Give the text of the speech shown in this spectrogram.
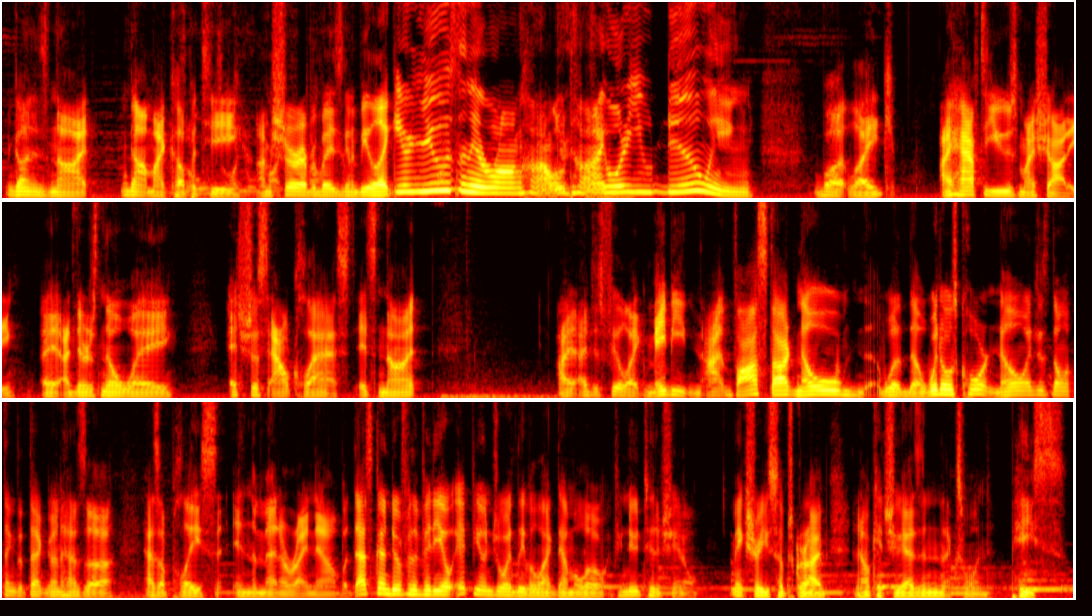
The gun is not not my cup of tea. I'm sure everybody's going to be like, you're using it wrong, Hollowtide. What are you doing? But, like, I have to use my shoddy. I, I, there's no way it's just outclassed. It's not. I, I just feel like maybe not Vostok, no, the Widow's Court, no. I just don't think that that gun has a has a place in the meta right now. But that's gonna do it for the video. If you enjoyed, leave a like down below. If you're new to the channel, make sure you subscribe, and I'll catch you guys in the next one. Peace.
